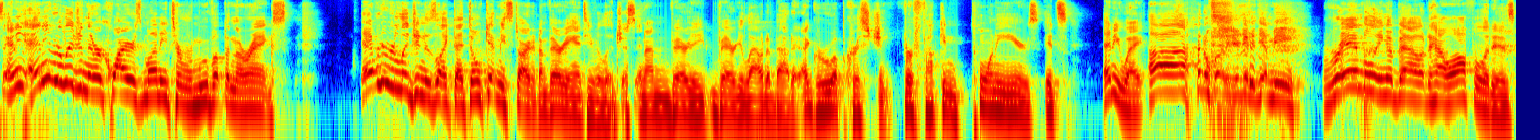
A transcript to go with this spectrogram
just any any religion that requires money to move up in the ranks. Every religion is like that. Don't get me started. I'm very anti-religious and I'm very very loud about it. I grew up Christian for fucking 20 years. It's anyway. Uh, I don't want you're gonna get me rambling about how awful it is.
